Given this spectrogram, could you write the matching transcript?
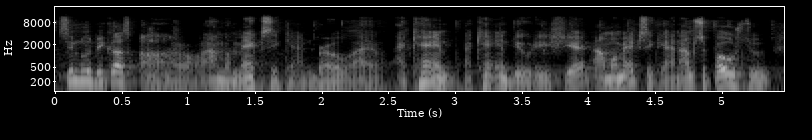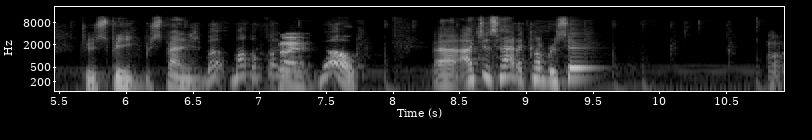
simply because oh, I'm a Mexican, bro. I, I can't I can't do this shit. I'm a Mexican. I'm supposed to to speak Spanish, but motherfucker, Right. no. Uh, I just had a conversation Oh,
